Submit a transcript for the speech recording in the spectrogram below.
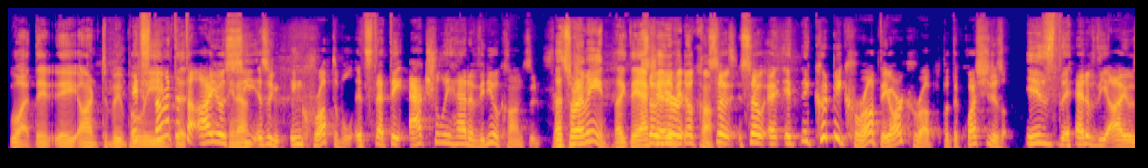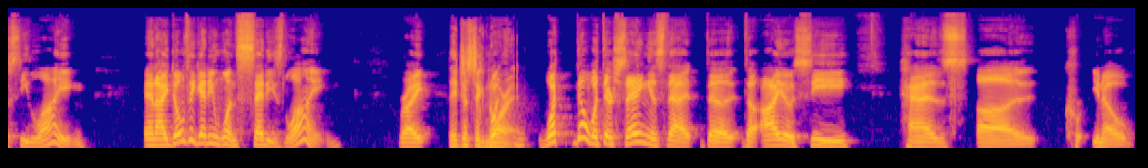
what they, they aren't to be believed. it's not that, the IOC you know? isn't incorruptible; it's that they actually had a video conference. that's what I mean. Like they actually had a video conference. So, so it, it could be corrupt. They are corrupt, but the question is: Is the head of the IOC lying? And I don't think anyone said he's lying, right? they just ignore what, it. What? No, what they're saying is that the the IOC has, uh, cr- you know,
